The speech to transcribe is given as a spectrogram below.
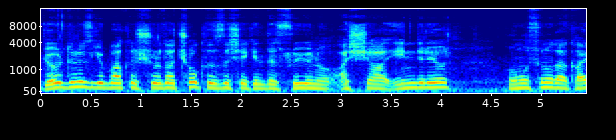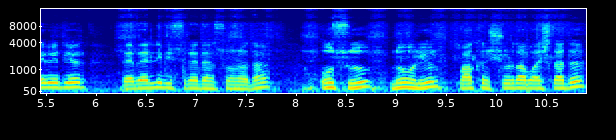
Gördüğünüz gibi bakın şurada çok hızlı şekilde suyunu aşağı indiriyor. Humusunu da kaybediyor ve belli bir süreden sonra da o su ne oluyor? Bakın şurada başladı.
